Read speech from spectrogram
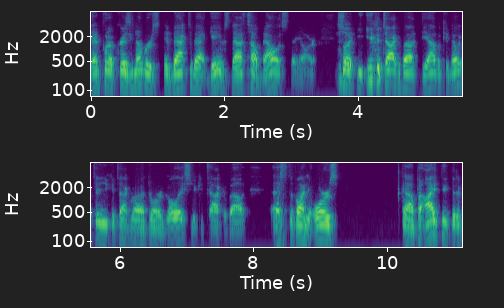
and put up crazy numbers in back to back games. That's how balanced they are. So you could talk about Diaba Konate, you could talk about Dora Goles, you could talk about uh, Stefania Ors. Uh, but I think that if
